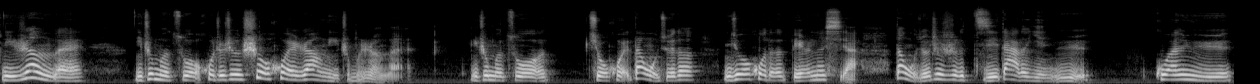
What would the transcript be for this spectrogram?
你认为你这么做，或者这个社会让你这么认为，你这么做。就会，但我觉得你就会获得别人的喜爱，但我觉得这是个极大的隐喻，关于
